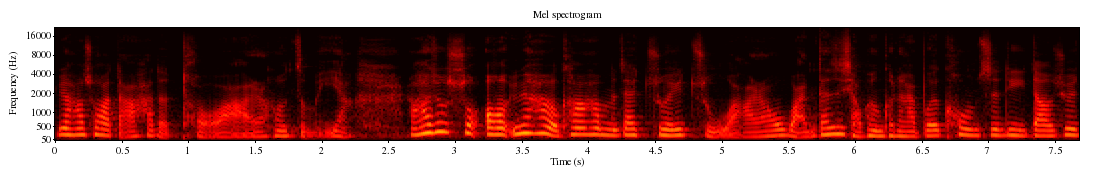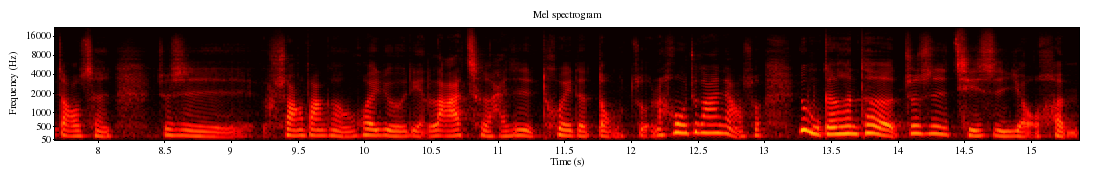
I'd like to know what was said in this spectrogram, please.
因为他说他打到他的头啊，然后怎么样？然后他就说，哦，因为他有看到他们在追逐啊，然后玩，但是小朋友可能还不会控制力道，就会造成就是双方可能会有点拉扯还是推的动作，然后。我就跟他讲说，因为我们跟亨特就是其实有很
